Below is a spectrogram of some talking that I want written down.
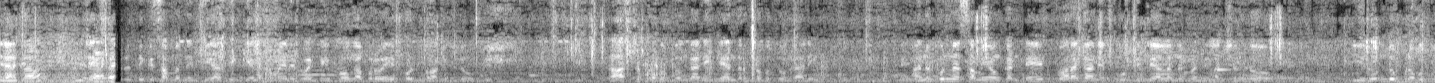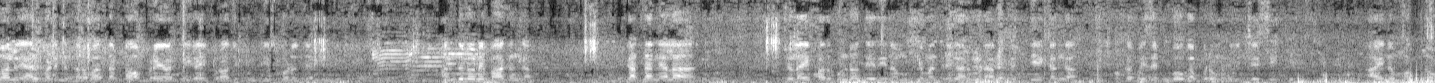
వెనక రావా? దగ్గర వెనక అభివృద్ధికి సంబంధించి అతి కీలకమైనటువంటి భోగాపురం ఎయిర్పోర్ట్ ప్రాజెక్టు రాష్ట్ర ప్రభుత్వం కానీ కేంద్ర ప్రభుత్వం కానీ అనుకున్న సమయం కంటే త్వరగానే పూర్తి చేయాలన్నటువంటి లక్ష్యంతో ఈ రెండు ప్రభుత్వాలు ఏర్పడిన తర్వాత టాప్ ప్రయారిటీగా ఈ ప్రాజెక్టును తీసుకోవడం జరిగింది. అందులోనే భాగంగా గత నెల జూలై పదకొండవ తేదీన ముఖ్యమంత్రి గారు కూడా ప్రత్యేకంగా ఒక విజిట్ భోగాపురంకి ఇచ్చేసి ఆయన మొత్తం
